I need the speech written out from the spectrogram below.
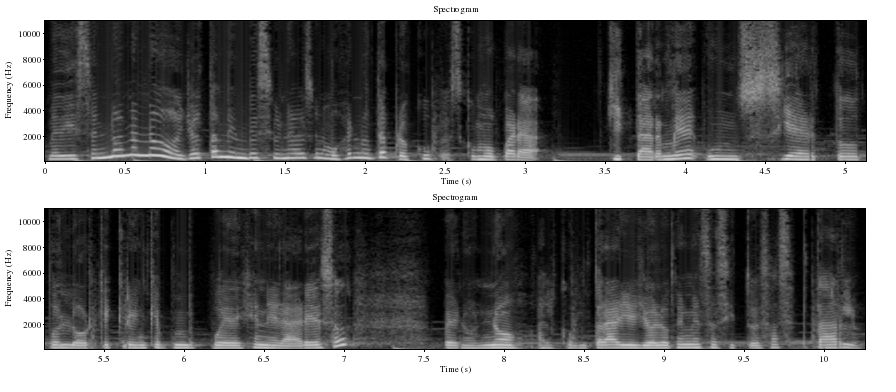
me dicen, no, no, no, yo también besé una vez a una mujer, no te preocupes, como para quitarme un cierto dolor que creen que me puede generar eso, pero no, al contrario, yo lo que necesito es aceptarlo,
